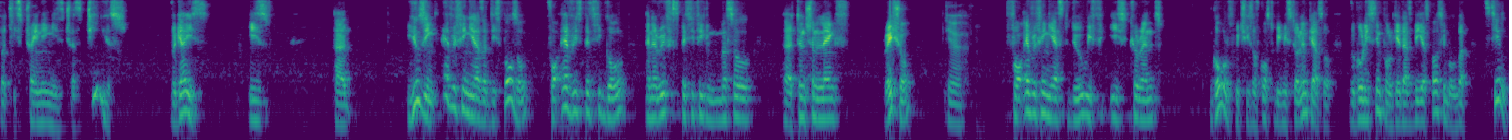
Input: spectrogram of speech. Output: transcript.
but his training is just genius. The guy is, is uh, using everything he has at disposal for every specific goal and every specific muscle uh, tension length ratio Yeah, for everything he has to do with his current goals, which is, of course, to be Mr. Olympia. So the goal is simple get as big as possible, but still,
